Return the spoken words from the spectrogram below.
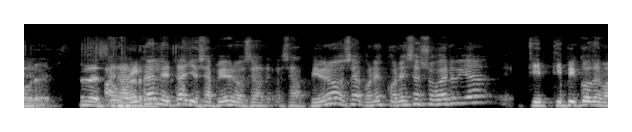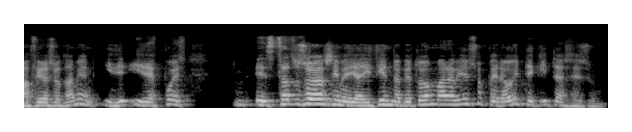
pobres. su Analiza el detalle, o sea, primero, o sea, o sea, primero, o sea, con, con esa soberbia, eh, tí- típico de mafioso también. Y, y después, estás dos horas y media diciendo que todo es maravilloso, pero hoy te quitas eso.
